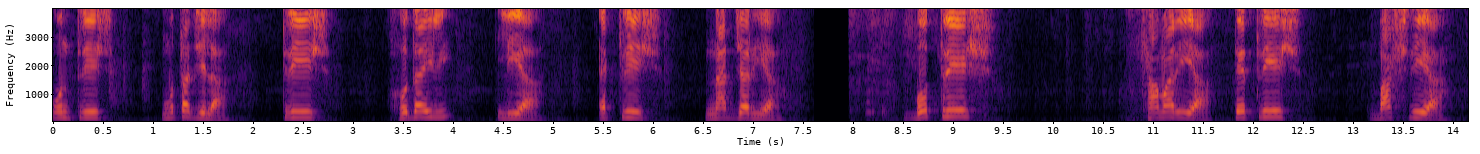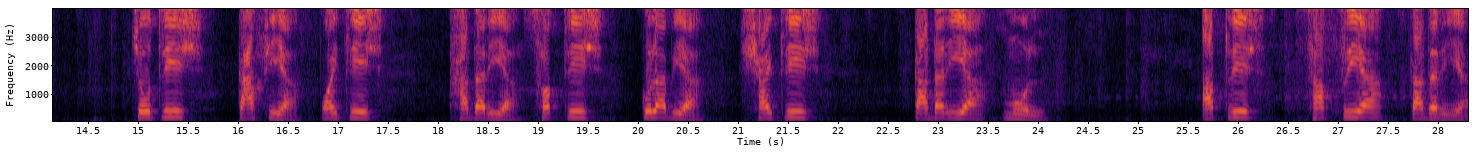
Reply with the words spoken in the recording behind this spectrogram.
উনত্রিশ মুতাজিলা, ত্রিশ হুদাইলিয়া, একত্রিশ নাজ্জারিয়া, বত্রিশ সামারিয়া, তেত্রিশ বাসরিয়া চৌত্রিশ কাফিয়া, পঁয়ত্রিশ খাদারিয়া, ছত্রিশ কুলাবিয়া সাঁত্রিশ কাদারিয়া মূল, আটত্রিশ সাফরিয়া কাদারিয়া,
